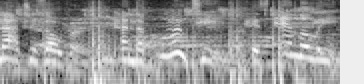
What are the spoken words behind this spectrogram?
Match is over, and the blue team is in the lead.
